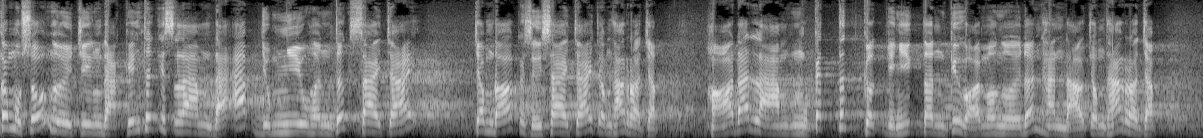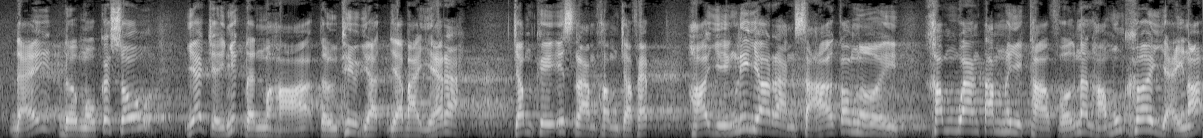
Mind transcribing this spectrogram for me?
có một số người truyền đạt kiến thức Islam đã áp dụng nhiều hình thức sai trái. Trong đó có sự sai trái trong tháng Rajab. Họ đã làm một cách tích cực và nhiệt tình kêu gọi mọi người đến hành đạo trong tháng Rajab để được một cái số giá trị nhất định mà họ tự thiêu dệt và bài vẽ ra trong khi Islam không cho phép, họ diện lý do rằng sợ con người không quan tâm đến việc thờ phượng nên họ muốn khơi dậy nó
